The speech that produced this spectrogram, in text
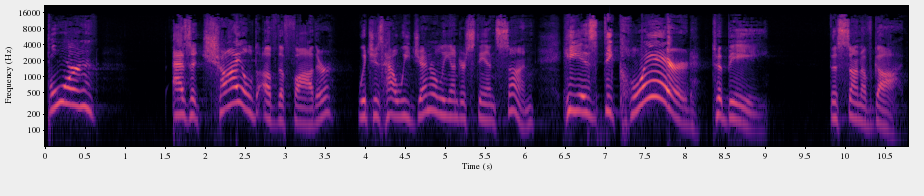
born as a child of the Father, which is how we generally understand Son. He is declared to be the Son of God.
